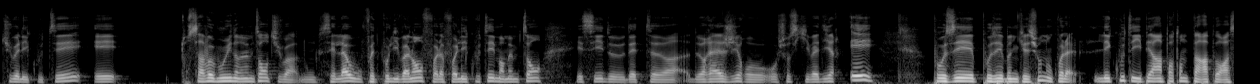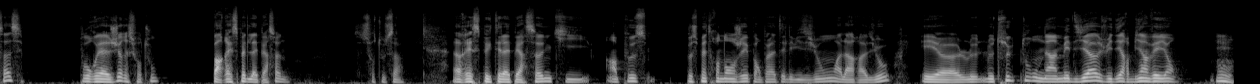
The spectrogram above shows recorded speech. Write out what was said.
tu vas l'écouter et ton cerveau mouline en même temps, tu vois. Donc c'est là où il faut être polyvalent, il faut à la fois l'écouter, mais en même temps essayer de, euh, de réagir aux, choses qu'il va dire et poser, poser les bonnes questions. Donc voilà, l'écoute est hyper importante par rapport à ça, c'est pour réagir et surtout par respect de la personne. C'est surtout ça. Respecter la personne qui un peu peut se mettre en danger, par exemple à la télévision, à la radio. Et euh, le, le truc, nous, on est un média, je vais dire, bienveillant. Hum,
